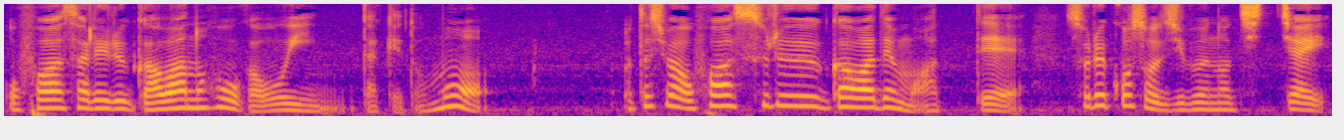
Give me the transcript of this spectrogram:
オファーされる側の方が多いんだけども私はオファーする側でもあってそれこそ自分のちっちゃい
